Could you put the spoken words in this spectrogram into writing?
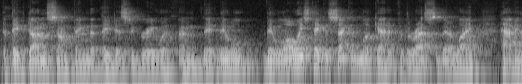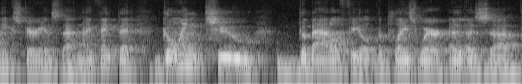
that they've done something that they disagree with. Um, they, they, will, they will always take a second look at it for the rest of their life having experienced that. And I think that going to the battlefield, the place where, as, uh,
